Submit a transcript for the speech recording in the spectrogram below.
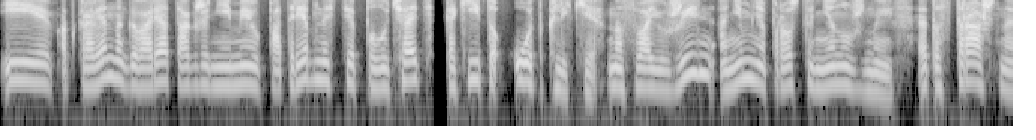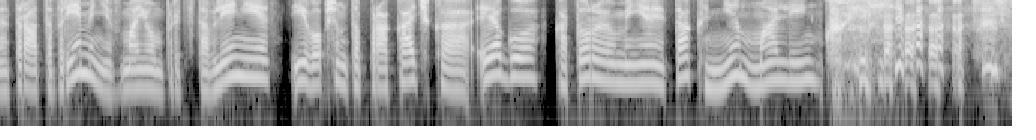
И, откровенно говоря, также не имею потребности получать какие-то отклики на свою жизнь. Они мне просто не нужны. Это страшная трата времени в моем представлении. И, в общем общем-то, прокачка эго, которая у меня и так не маленькая.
